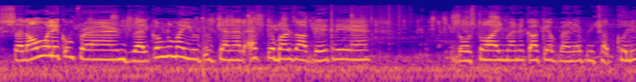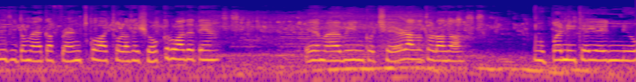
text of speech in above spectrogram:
असलकुम friends welcome to my YouTube channel F K birds आप देख रहे हैं। दोस्तों, आज मैंने कहा कि मैंने अपनी छत खोली हुई थी तो मैं कहा फ्रेंड्स को आज थोड़ा सा शौक करवा देते हैं। ये मैं अभी इनको छेड़ रहा था थोड़ा सा। ऊपर नीचे ये न्यू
